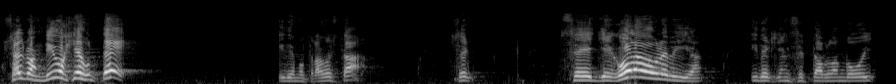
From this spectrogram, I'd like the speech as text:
O sea, el bandido aquí es usted. Y demostrado está. Se, llegó la doble vía y de quien se está hablando hoy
